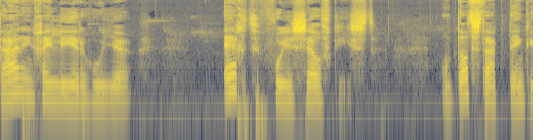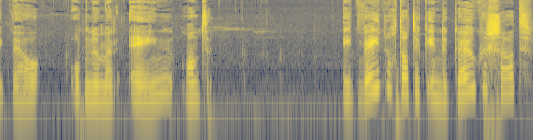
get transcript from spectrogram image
Daarin ga je leren hoe je echt voor jezelf kiest. Want dat staat denk ik wel op nummer 1. Want ik weet nog dat ik in de keuken zat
